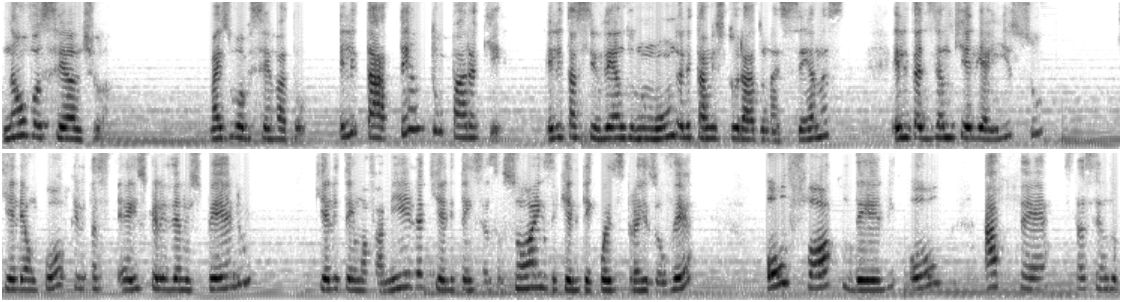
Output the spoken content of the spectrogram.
não você, Ângela, mas o observador. Ele está atento para quê? Ele está se vendo no mundo, ele está misturado nas cenas, ele está dizendo que ele é isso, que ele é um corpo, que ele tá, é isso que ele vê no espelho, que ele tem uma família, que ele tem sensações e que ele tem coisas para resolver, ou o foco dele, ou a fé está sendo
